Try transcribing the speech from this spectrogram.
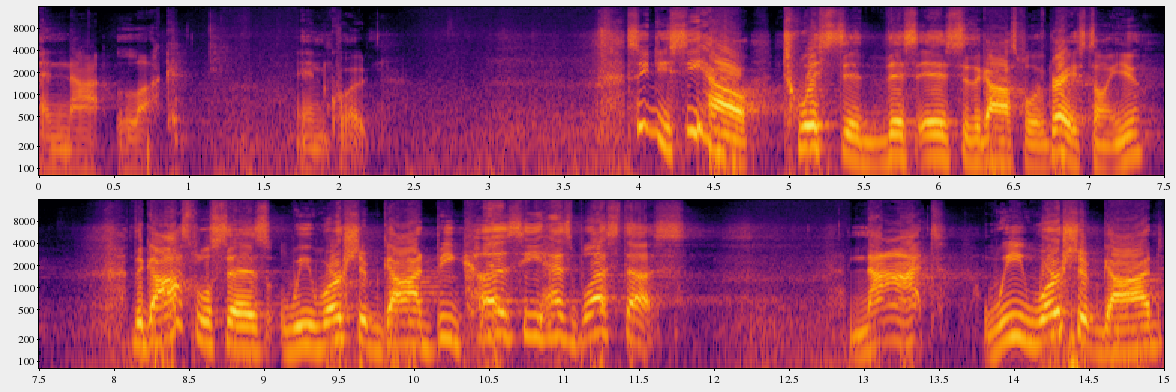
and not luck. End quote. So, do you see how twisted this is to the gospel of grace, don't you? The gospel says we worship God because he has blessed us, not we worship God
